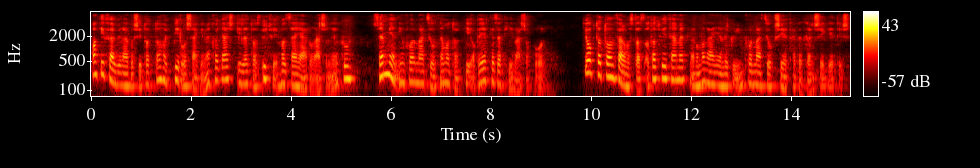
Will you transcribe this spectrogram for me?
aki felvilágosította, hogy bírósági meghagyást, illetve az ügyfél hozzájárulása nélkül Semmilyen információt nem adhat ki a beérkezett hívásokról. Jogtatóan felhozta az adatvételmet, meg a magánjellegű információk sérthetetlenségét is.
